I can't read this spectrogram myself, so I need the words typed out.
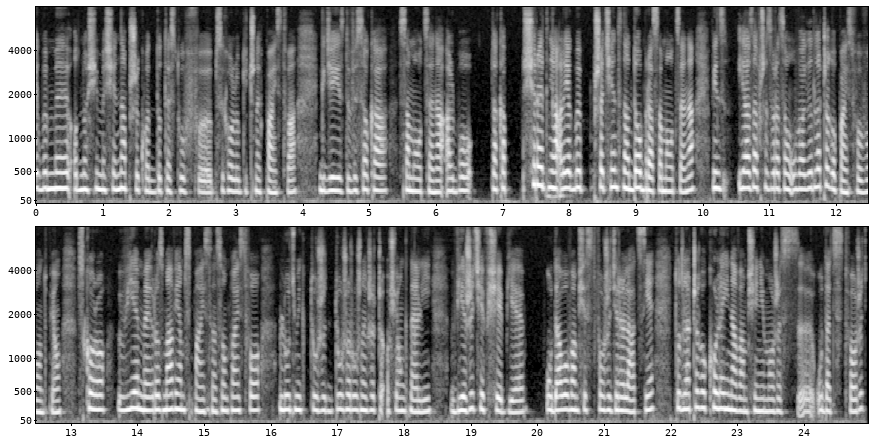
jakby my odnosimy się na przykład do testów e, psychologicznych państwa, gdzie jest wysoka samoocena albo taka średnia, ale jakby przeciętna, dobra samoocena, więc ja zawsze zwracam uwagę, dlaczego państwo wątpią, skoro wiemy, rozmawiam z państwem, są państwo ludźmi, którzy dużo różnych rzeczy osiągnęli, wierzycie w siebie, udało wam się stworzyć relację, to dlaczego kolejna wam się nie może udać stworzyć,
